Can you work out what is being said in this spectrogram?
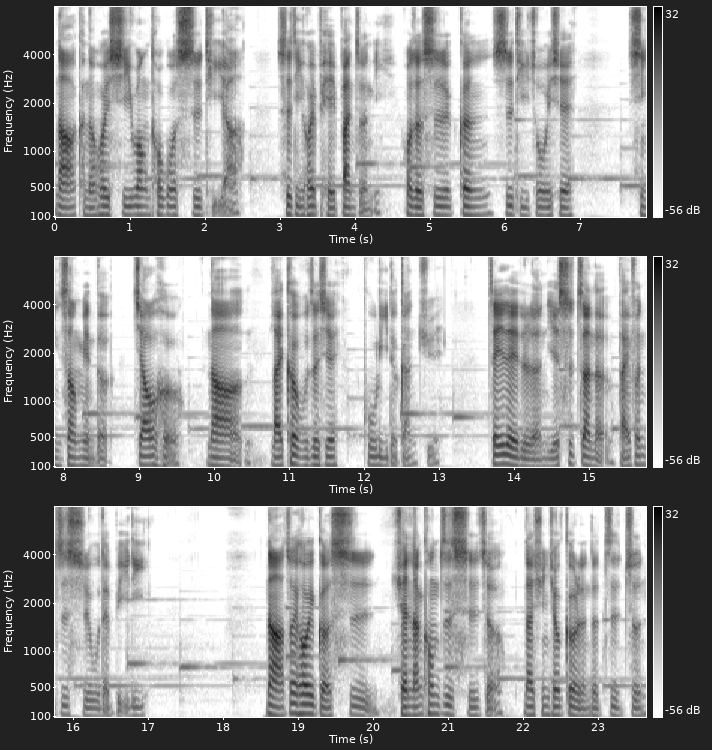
那可能会希望透过尸体啊，尸体会陪伴着你。或者是跟尸体做一些性上面的交合，那来克服这些孤立的感觉，这一类的人也是占了百分之十五的比例。那最后一个是全然控制死者来寻求个人的自尊，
